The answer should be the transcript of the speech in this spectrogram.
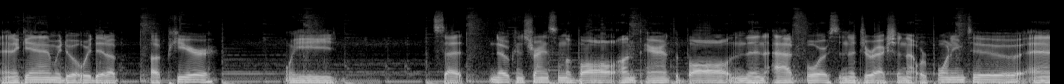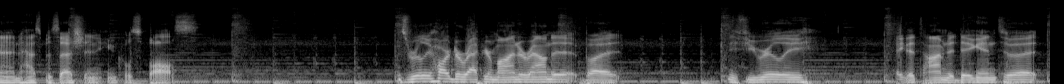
And again, we do what we did up up here. We set no constraints on the ball, unparent the ball, and then add force in the direction that we're pointing to, and has possession equals false. It's really hard to wrap your mind around it, but if you really take the time to dig into it,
